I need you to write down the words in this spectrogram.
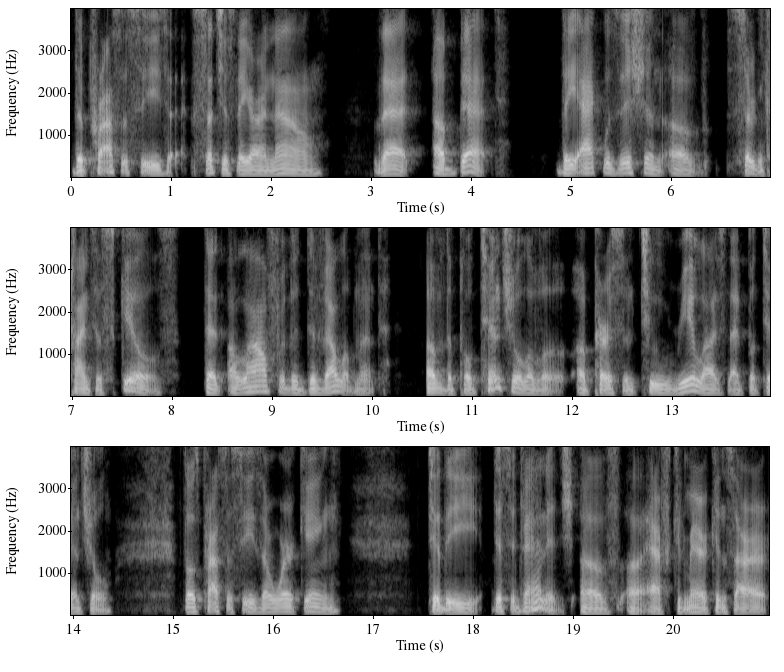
the processes, such as they are now, that abet the acquisition of certain kinds of skills that allow for the development of the potential of a, a person to realize that potential, those processes are working to the disadvantage of uh, African Americans. Our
